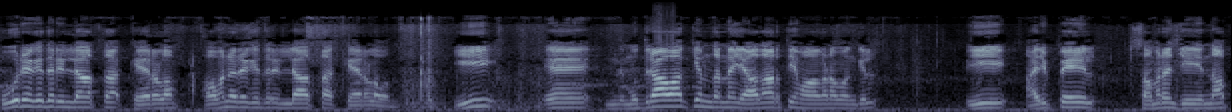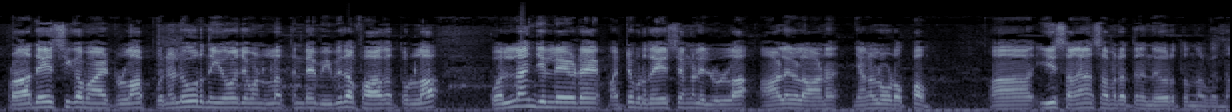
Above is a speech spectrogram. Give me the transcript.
ഭൂരഹിതരില്ലാത്ത കേരളം ഭവനരഹിതരില്ലാത്ത കേരളമെന്ന് ഈ മുദ്രാവാക്യം തന്നെ യാഥാർത്ഥ്യമാകണമെങ്കിൽ ഈ അരിപ്പയിൽ സമരം ചെയ്യുന്ന പ്രാദേശികമായിട്ടുള്ള പുനലൂർ നിയോജകമണ്ഡലത്തിന്റെ വിവിധ ഭാഗത്തുള്ള കൊല്ലം ജില്ലയുടെ മറ്റു പ്രദേശങ്ങളിലുള്ള ആളുകളാണ് ഞങ്ങളോടൊപ്പം. ഈ സഹന സമരത്തിന് നേതൃത്വം നൽകുന്ന.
